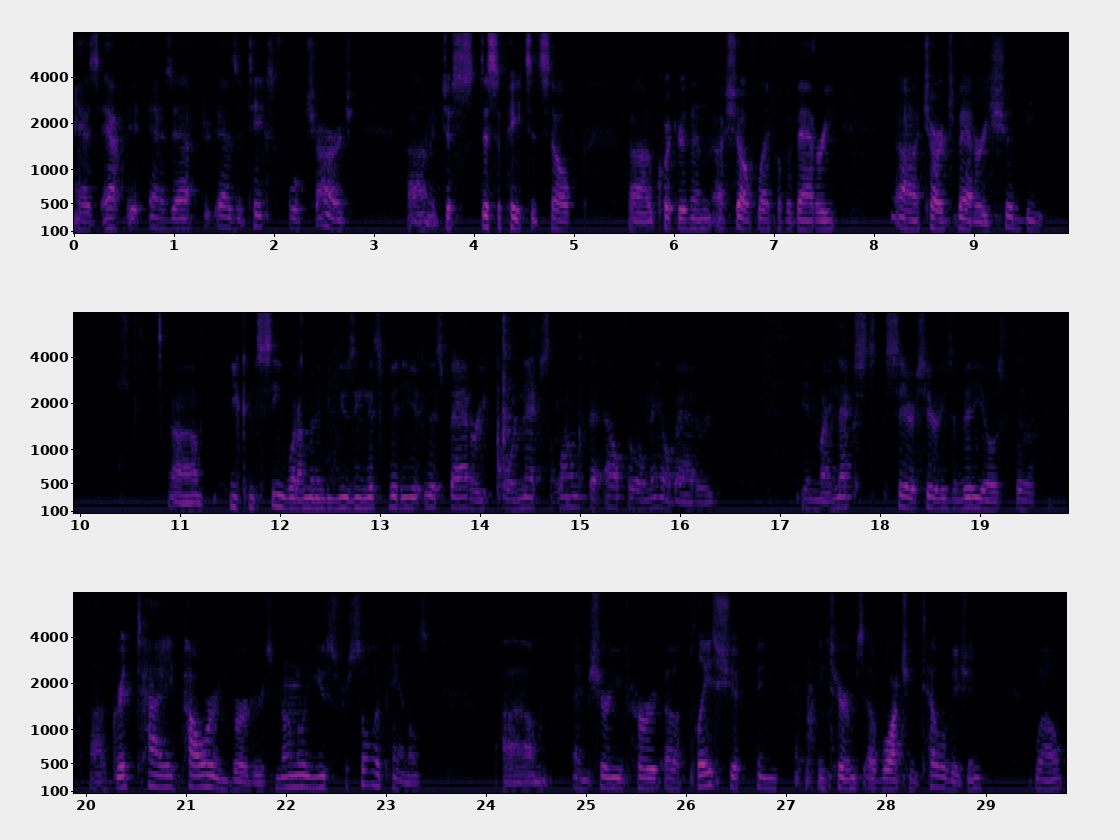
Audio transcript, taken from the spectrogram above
as after as after as it takes a full charge, um, it just dissipates itself uh, quicker than a shelf life of a battery uh, charged battery should be. Um, you can see what I'm going to be using this video, this battery for next, along with the Alfa Romeo battery, in my next series of videos for uh, grid tie power inverters, normally used for solar panels. Um, I'm sure you've heard of place shifting in terms of watching television. Well,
